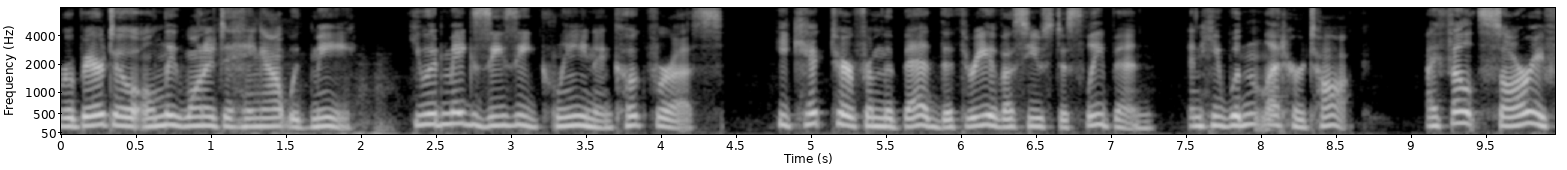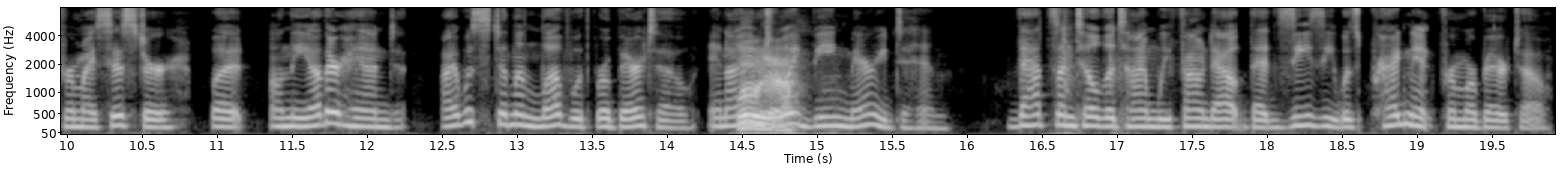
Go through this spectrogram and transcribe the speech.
Roberto only wanted to hang out with me. He would make Zizi clean and cook for us. He kicked her from the bed the three of us used to sleep in, and he wouldn't let her talk. I felt sorry for my sister, but on the other hand, I was still in love with Roberto, and I Well, yeah. enjoyed being married to him. That's until the time we found out that Zizi was pregnant from Roberto.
